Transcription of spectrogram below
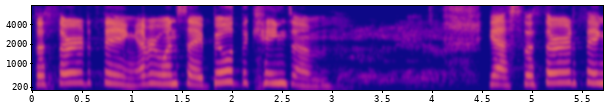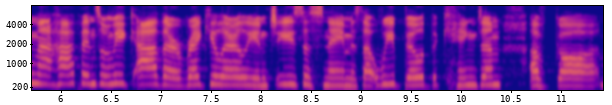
The third thing, everyone say, build the kingdom. Yes, the third thing that happens when we gather regularly in Jesus' name is that we build the kingdom of God.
